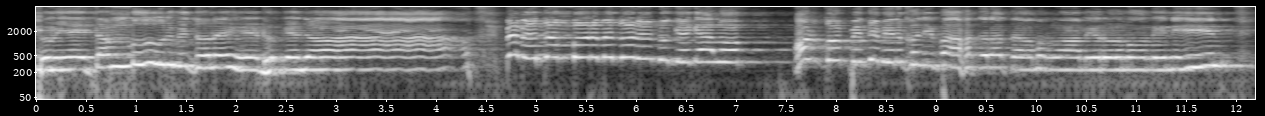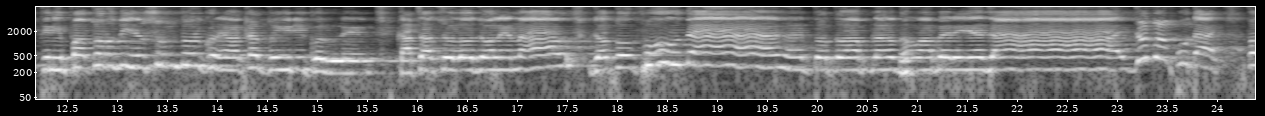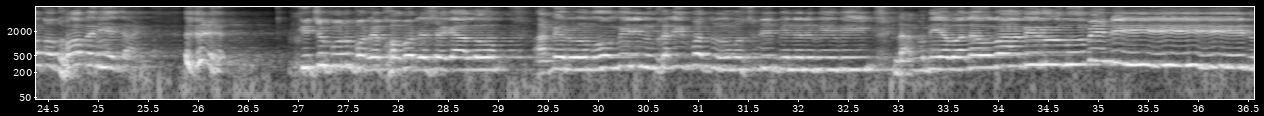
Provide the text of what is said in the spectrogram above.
তুমি এই তাম্বুর ভিতরে ঢুকে যাও। ভেবে তাম্বুর ভিতরে ঢুকে গেল। পৃথিবীর খলিফা হজরত আমিরুল মুমিনিন, তিনি পাথর দিয়ে সুন্দর করে আঁকা তৈরি করলেন। কাঁচা চলো জলে নাও, যত ফু দেয়, তত আপনার ধোঁয়া বেরিয়ে যায়। যত ফু দেয়, তত ধোঁয়া বেরিয়ে যায়। কিছুক্ষণ পরে খবর এসে গেল, আমিরুল মুমিনিন খলিফাতুল মুসলিমিনের বিবি। ডাক দিয়ে বলে ও গো আমিরুল মুমিনিন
